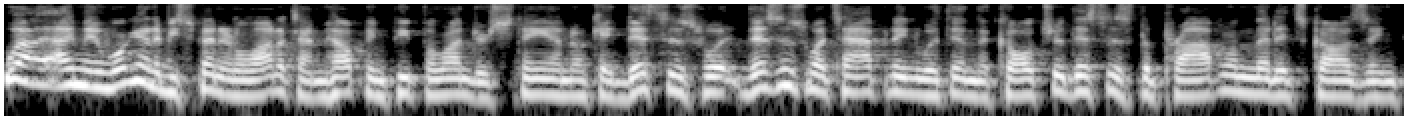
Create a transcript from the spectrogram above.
Well, I mean, we're going to be spending a lot of time helping people understand, okay, this is what this is what's happening within the culture. This is the problem that it's causing.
